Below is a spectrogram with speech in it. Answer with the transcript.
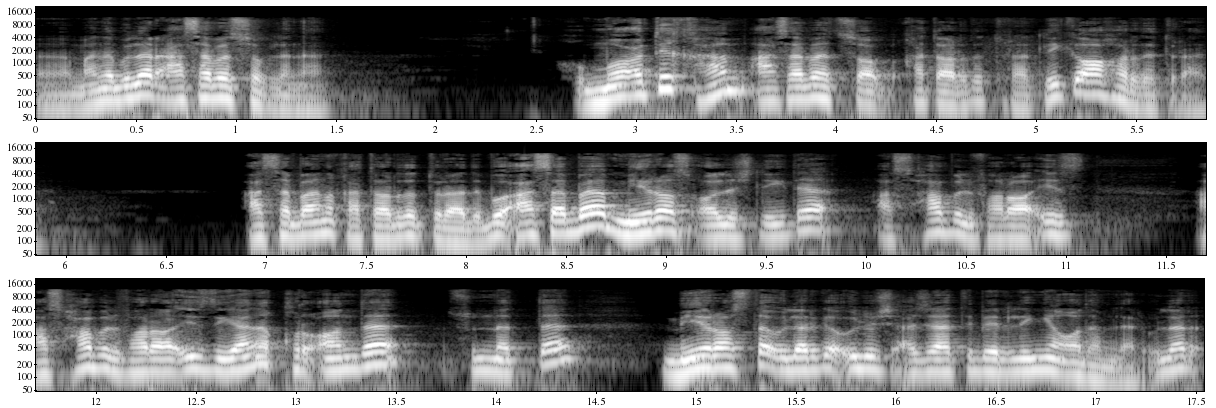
e, mana bular asaba hisoblanadi. Mutiq ham asaba qatorida turadi lekin oxirida turadi. Asabani qatorida turadi. Bu asaba meros olishlikda ashabul faroiz ashabul faroiz degani qur'onda sunnatda merosda ularga ulush ajratib berilgan odamlar. Ular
